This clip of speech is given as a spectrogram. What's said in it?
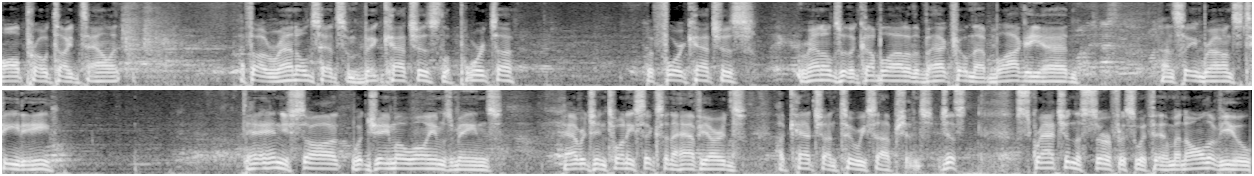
all pro type talent. I thought Reynolds had some big catches. LaPorta with four catches. Reynolds with a couple out of the backfield, and that block he had on St. Brown's TD. And you saw what Jamo Williams means averaging 26 and a half yards a catch on two receptions. Just scratching the surface with him. And all of you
